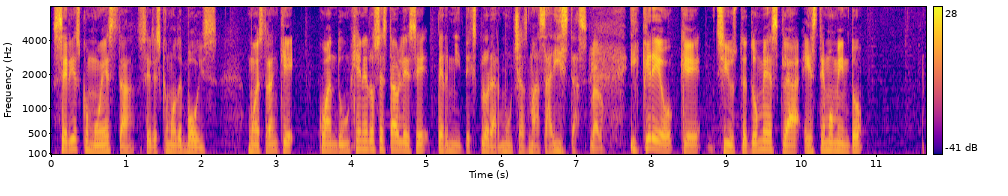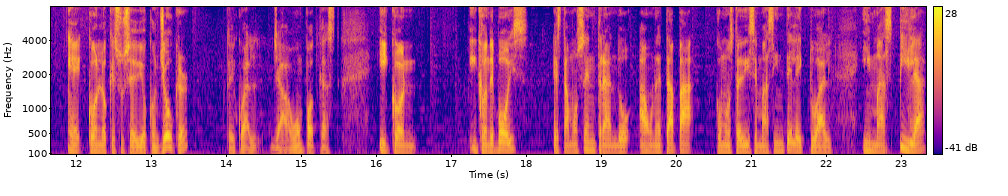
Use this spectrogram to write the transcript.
Series como esta, series como The Boys, muestran que cuando un género se establece, permite explorar muchas más aristas. Claro. Y creo que si usted lo mezcla este momento eh, con lo que sucedió con Joker, del cual ya hubo un podcast, y con, y con The Boys, estamos entrando a una etapa, como usted dice, más intelectual y más pila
